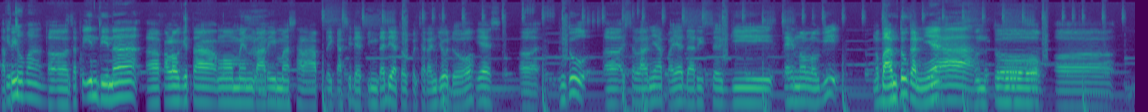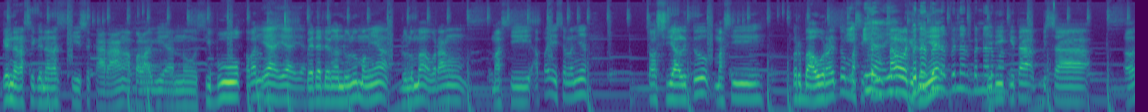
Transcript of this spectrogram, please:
tapi gitu, mang. Uh, tapi intinya uh, kalau kita ngomentari masalah aplikasi dating tadi atau pencarian jodoh yes. uh, tentu uh, istilahnya apa ya dari segi teknologi ngebantu kan ya, ya untuk generasi-generasi sekarang apalagi hmm. anu sibuk kan ya, ya, ya. beda dengan dulu mangnya dulu mah orang masih apa ya istilahnya sosial itu masih berbaur itu masih iya, kental iya. gitu benar, ya benar, benar, benar, jadi bang. kita bisa uh,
